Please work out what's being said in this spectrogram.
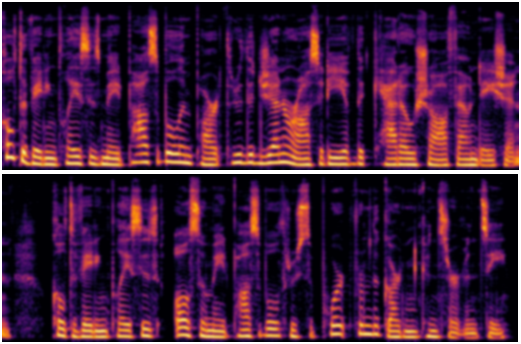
Cultivating Place is made possible in part through the generosity of the Caddo Shaw Foundation. Cultivating Place is also made possible through support from the Garden Conservancy.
